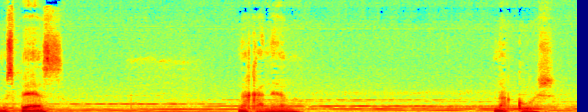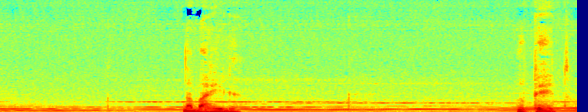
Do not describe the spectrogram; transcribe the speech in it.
Nos pés, na canela, na coxa, na barriga, no peito,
